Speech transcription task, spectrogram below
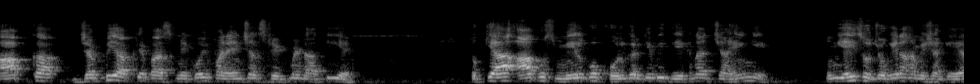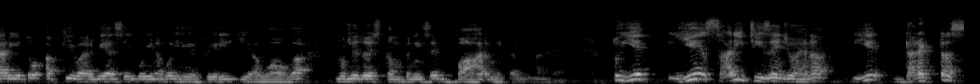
आपका, जब भी आपके पास में कोई फाइनेंशियल स्टेटमेंट आती है तो क्या आप उस मेल को खोल करके भी देखना चाहेंगे? तुम यही सोचोगे ना हमेशा कि यार, ये तो अब की बार भी ऐसे ही कोई ना कोई हेर फेर ही किया हुआ होगा, मुझे तो इस कंपनी से बाहर निकलना है। तो ये ये सारी चीज़ें जो है ना, ये डायरेक्टर्स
